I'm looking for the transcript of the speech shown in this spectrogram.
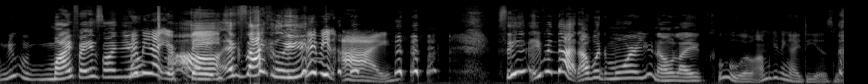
you, my face on you? Maybe not your Aw, face. Exactly. Maybe an eye. See, even that, I would more, you know, like Ooh, I'm getting ideas now.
